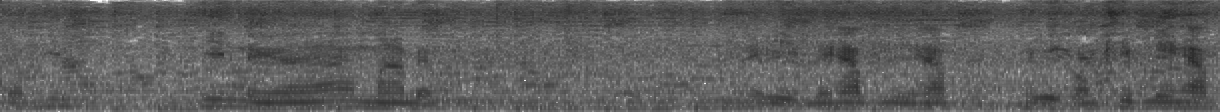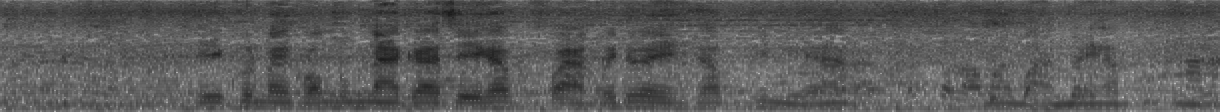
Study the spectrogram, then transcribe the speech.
แล้วพี่พี่เหนือมาแบบพระเอกนะครับนี่ครับพระเอกของคลิปนี้ครับพระเอกคนใหม่ของนุ่มนากาเซครับ ฝากไว้ด้วยครับพี่เหนือครับลุงหวานด้วยครับพี่เหนือ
